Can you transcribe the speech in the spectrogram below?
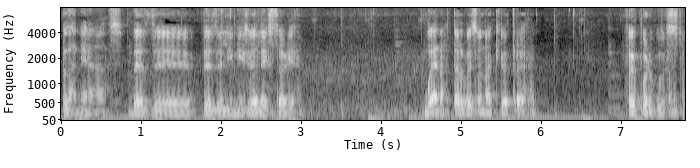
planeadas desde, desde el inicio de la historia. Bueno, tal vez una que otra fue por gusto,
